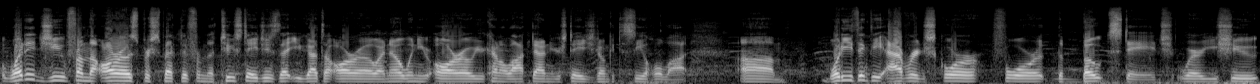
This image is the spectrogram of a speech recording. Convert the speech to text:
what did you, from the RO's perspective, from the two stages that you got to RO? I know when you RO, you're kind of locked down in your stage. You don't get to see a whole lot. Um, what do you think the average score for the boat stage, where you shoot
